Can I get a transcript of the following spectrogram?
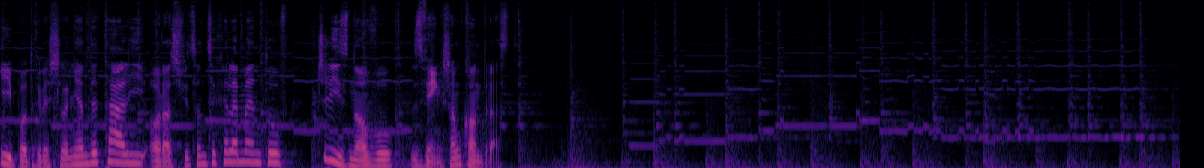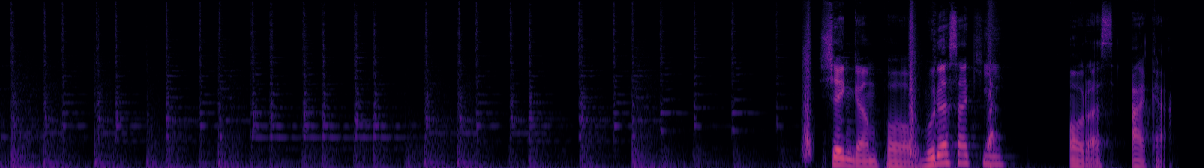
i podkreślania detali oraz świecących elementów, czyli znowu zwiększam kontrast. Sięgam po Murasaki oraz Aka.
